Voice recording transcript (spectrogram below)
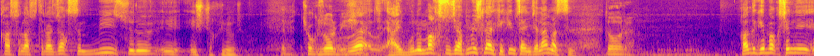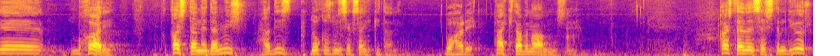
karşılaştıracaksın bir sürü iş çıkıyor. Evet, çok zor bir iş. Ve, hayır, bunu mahsus yapmışlar ki kimse incelemezsin. Doğru. Kaldı ki bak şimdi e, Bukhari kaç tane demiş? Hadis 9082 tane. Buhari. Ha kitabını almış. Kaç tane seçtim diyor?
